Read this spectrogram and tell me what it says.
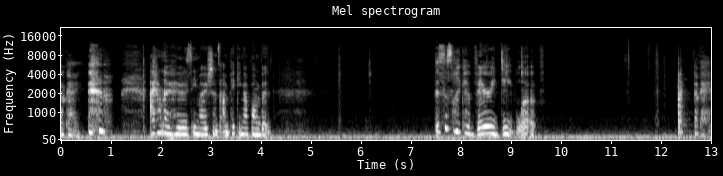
okay I don't know whose emotions I'm picking up on, but this is like a very deep love. Okay,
